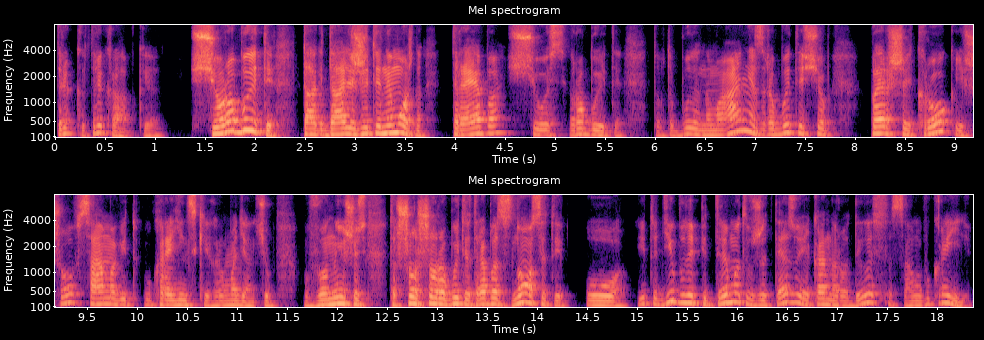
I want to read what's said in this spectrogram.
Три, три крапки. Що робити? Так далі жити не можна. Треба щось робити. Тобто буде намагання зробити, щоб перший крок йшов саме від українських громадян, щоб вони щось, та що, що робити, треба зносити. О, і тоді буде підтримувати вже тезу, яка народилася саме в Україні.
